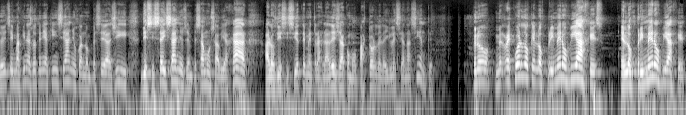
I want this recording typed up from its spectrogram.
entonces, se imagina, yo tenía 15 años cuando empecé allí, 16 años empezamos a viajar, a los 17 me trasladé ya como pastor de la iglesia naciente. Pero me recuerdo que en los primeros viajes, en los primeros viajes,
